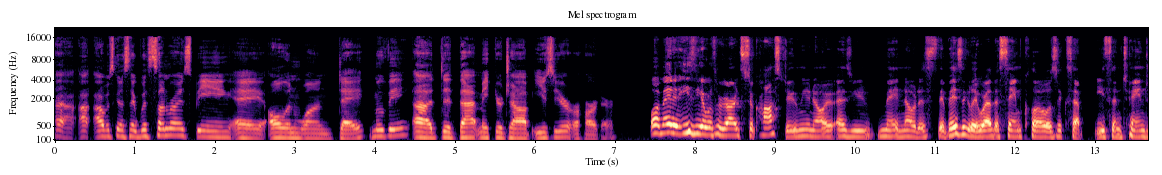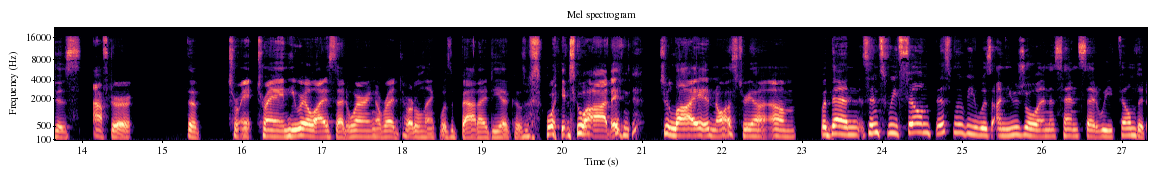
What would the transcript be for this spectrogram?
I, I was gonna say, with Sunrise being a all-in-one day movie, uh, did that make your job easier or harder? well it made it easier with regards to costume you know as you may notice they basically wear the same clothes except ethan changes after the tra- train he realized that wearing a red turtleneck was a bad idea because it was way too hot in july in austria um, but then since we filmed this movie was unusual in the sense that we filmed it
